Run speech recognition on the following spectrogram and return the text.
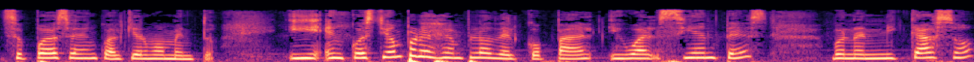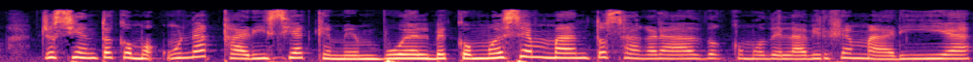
se puede hacer en cualquier momento. Y en cuestión, por ejemplo, del copal, igual sientes bueno, en mi caso, yo siento como una caricia que me envuelve, como ese manto sagrado, como de la Virgen María,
